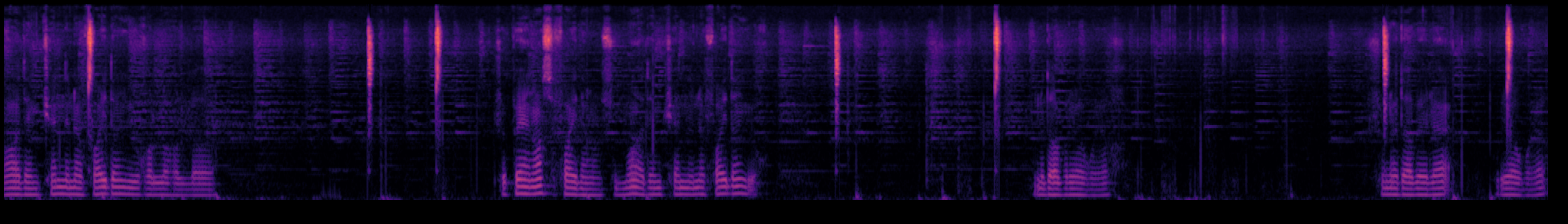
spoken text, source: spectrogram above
Madem kendine faydan yok Allah Allah. Köpeğe nasıl faydan olsun? Madem kendine faydan yok. Bunu da buraya koyak. Şunu da böyle buraya koyak.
